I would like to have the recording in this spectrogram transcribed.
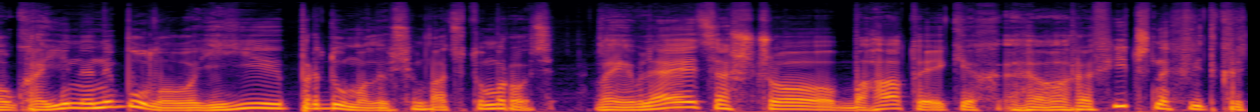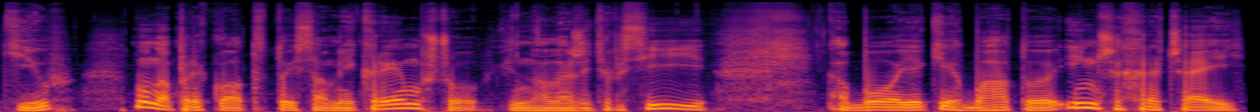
України не було, її придумали в 17-му році. Виявляється, що багато яких географічних відкриттів, ну, наприклад, той самий Крим, що він належить Росії, або яких багато інших речей,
